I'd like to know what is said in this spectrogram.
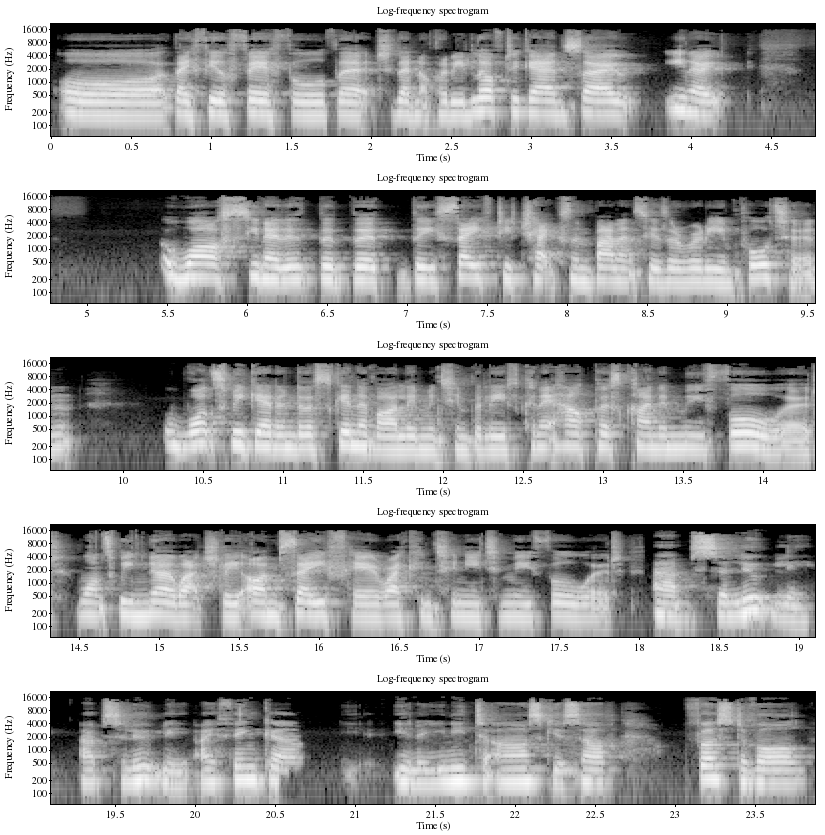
or they feel fearful that they're not going to be loved again. So, you know, whilst, you know, the, the, the, the safety checks and balances are really important, once we get under the skin of our limiting beliefs, can it help us kind of move forward once we know actually I'm safe here, I continue to move forward? Absolutely. Absolutely. I think, um, you know, you need to ask yourself, first of all,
